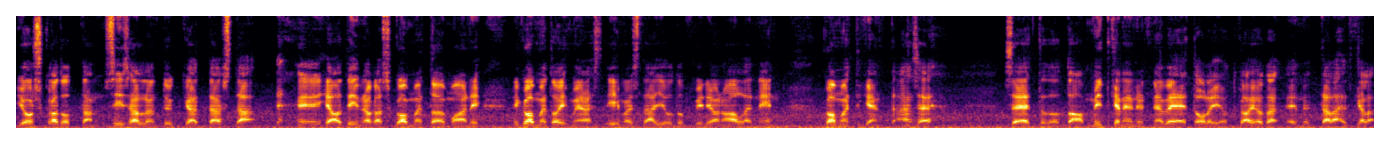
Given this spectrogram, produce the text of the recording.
jos katsot tämän sisällön, tykkää tästä ja oot innokas kommentoimaan, niin, niin kommentoi ihmeessä tämän YouTube-videon alle, niin kommenttikenttään se, se että tota, mitkä ne nyt ne v oli, jotka joita en nyt tällä hetkellä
